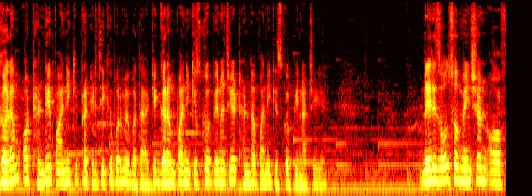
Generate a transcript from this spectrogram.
गर्म और ठंडे पानी की प्रकृति के ऊपर में बताया कि गर्म पानी किसको पीना चाहिए ठंडा पानी किसको पीना चाहिए there is also mention of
